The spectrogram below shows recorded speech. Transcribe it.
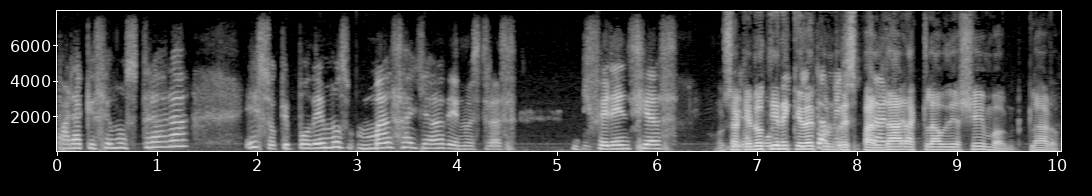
para que se mostrara eso, que podemos más allá de nuestras diferencias. O sea, que no tiene que ver con respaldar a Claudia Sheinbaum, claro.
